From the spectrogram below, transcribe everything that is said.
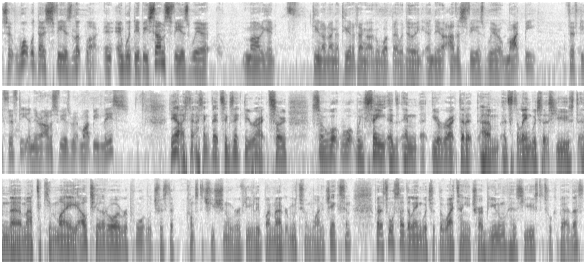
so what would those spheres look like? And, and would there be some spheres where Māori had tino rangatiratanga over what they were doing, and there are other spheres where it might be 50-50, and there are other spheres where it might be less? Yeah, I, th- I, think that's exactly right. So, so what, what we see, is, and you're right that it, um, it's the language that's used in the Matike Mai Aotearoa report, which was the constitutional review led by Margaret Mutu and Moana Jackson, but it's also the language that the Waitangi Tribunal has used to talk about this.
